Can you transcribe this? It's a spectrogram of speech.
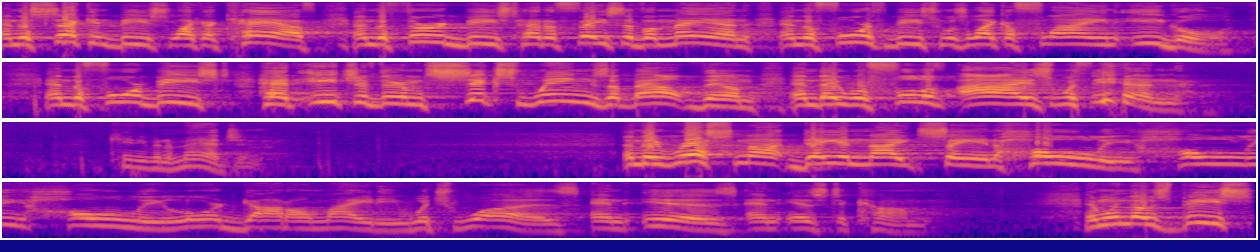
and the second beast like a calf, and the third beast had a face of a man, and the fourth beast was like a flying eagle. And the four beasts had each of them six wings about them, and they were full of eyes within. Can't even imagine. And they rest not day and night, saying, Holy, holy, holy, Lord God Almighty, which was and is and is to come. And when those beasts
